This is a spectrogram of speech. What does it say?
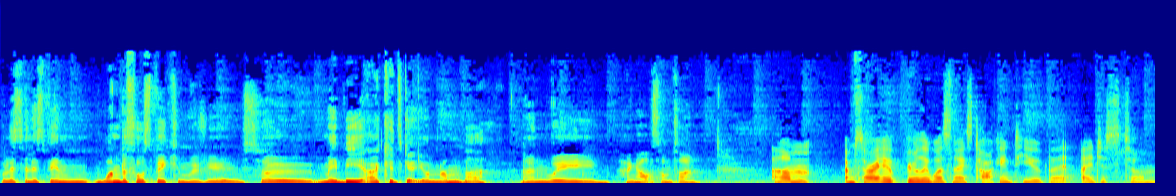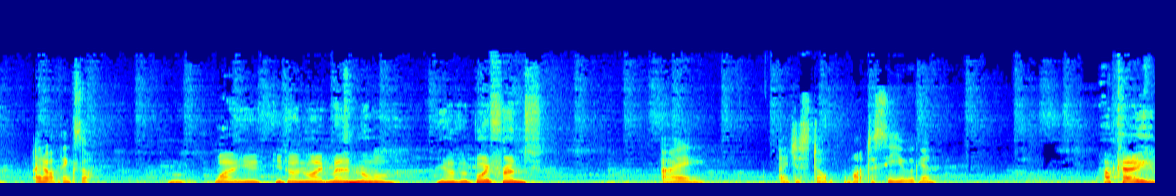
Well, listen, it's been wonderful speaking with you. So maybe I could get your number and we hang out sometime. Um, I'm sorry. It really was nice talking to you, but I just um, I don't think so. Why you you don't like men or you have a boyfriend? I I just don't want to see you again. Okay,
